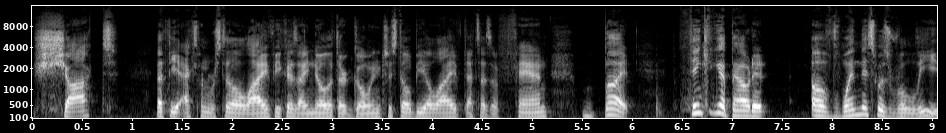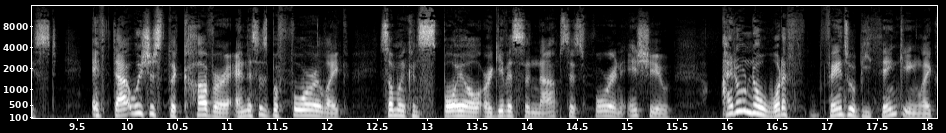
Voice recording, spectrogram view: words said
shocked that the X Men were still alive because I know that they're going to still be alive. That's as a fan, but thinking about it, of when this was released if that was just the cover and this is before like someone can spoil or give a synopsis for an issue i don't know what if fans would be thinking like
